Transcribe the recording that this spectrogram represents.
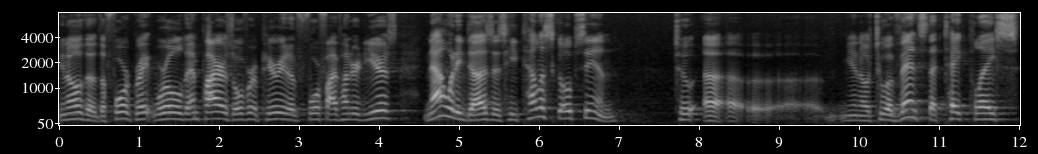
you know, the, the four great world empires over a period of four or 500 years. Now what he does is he telescopes in to, uh, uh, uh, you know, to events that take place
